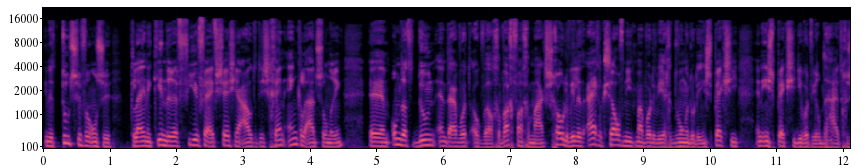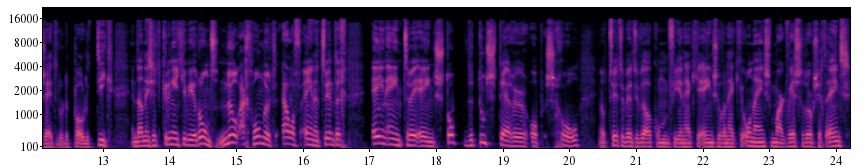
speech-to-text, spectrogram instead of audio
in het toetsen van onze kleine kinderen, 4, 5, 6 jaar oud. Het is geen enkele uitzondering eh, om dat te doen. En daar wordt ook wel gewacht van gemaakt. Scholen willen het eigenlijk zelf niet, maar worden weer gedwongen door de inspectie. En inspectie die wordt weer op de huid gezeten door de politiek. En dan is het kringetje weer rond. 0800 1121 1121. Stop de toetsterreur op school. En op Twitter bent u welkom via een hekje eens of een hekje oneens. Mark Westerdorp zegt eens.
